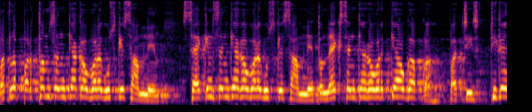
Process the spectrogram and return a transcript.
मतलब प्रथम संख्या का वर्ग उसके सामने सेकंड संख्या का वर्ग उसके सामने तो नेक्स्ट संख्या का वर्ग क्या होगा आपका? पच्चीस, ठीक है?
